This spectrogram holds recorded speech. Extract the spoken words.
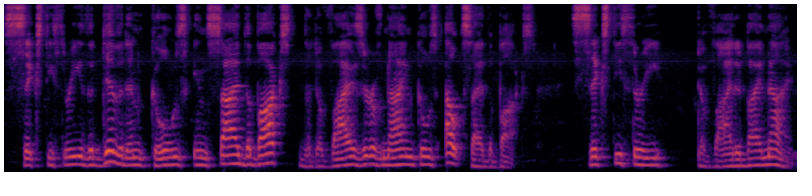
63, the dividend goes inside the box. The divisor of 9 goes outside the box. 63 divided by 9.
